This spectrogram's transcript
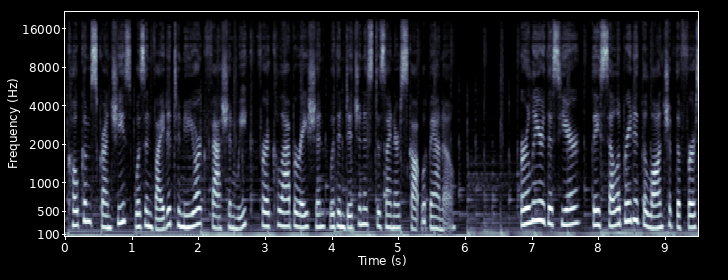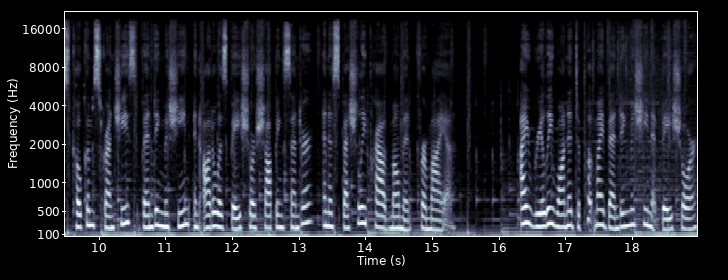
Kokom Scrunchies was invited to New York Fashion Week for a collaboration with Indigenous designer Scott Wabano. Earlier this year, they celebrated the launch of the first Kokom Scrunchies vending machine in Ottawa's Bayshore Shopping Centre, an especially proud moment for Mya. I really wanted to put my vending machine at Bayshore,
